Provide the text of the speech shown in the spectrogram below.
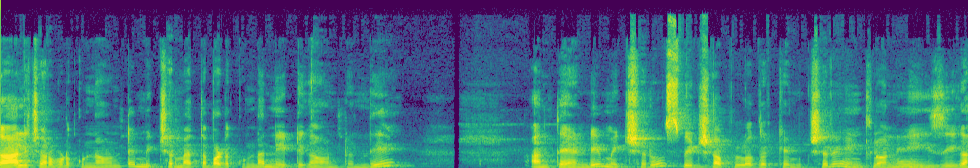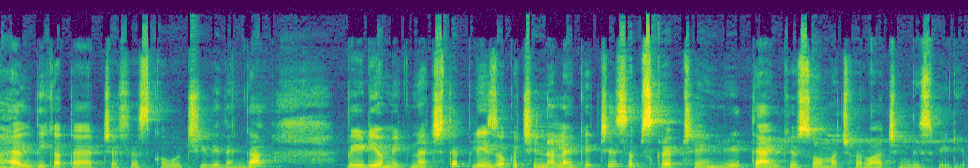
గాలి చొరబడకుండా ఉంటే మిక్చర్ మెత్తబడకుండా నీట్గా ఉంటుంది. అంతే అండి మిక్చరు. స్వీట్ షాప్లో దొరికే మిక్చరు. ఇంట్లోనే ఈజీగా హెల్తీగా తయారు చేసేసుకోవచ్చు ఈ విధంగా. వీడియో మీకు నచ్చితే ప్లీజ్ ఒక చిన్న లైక్ ఇచ్చి సబ్స్క్రైబ్ చేయండి. Thank you so much for watching this video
